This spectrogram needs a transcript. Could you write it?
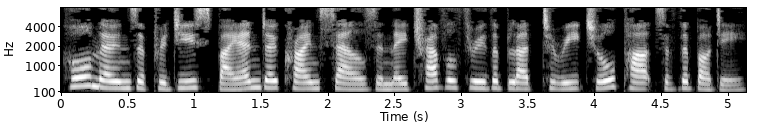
Hormones are produced by endocrine cells and they travel through the blood to reach all parts of the body.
